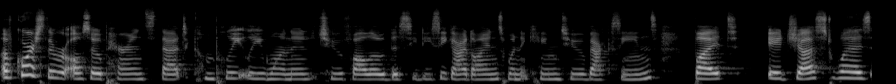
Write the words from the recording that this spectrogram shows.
Of course, there were also parents that completely wanted to follow the CDC guidelines when it came to vaccines, but it just was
